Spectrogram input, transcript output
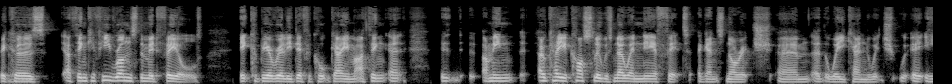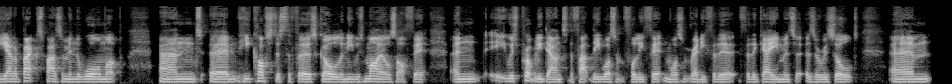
because mm-hmm. I think if he runs the midfield, it could be a really difficult game. I think. Uh, I mean, okay, Yokuslu was nowhere near fit against Norwich um, at the weekend, which he had a back spasm in the warm up and um, he cost us the first goal and he was miles off it. And it was probably down to the fact that he wasn't fully fit and wasn't ready for the for the game as a, as a result. Um,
